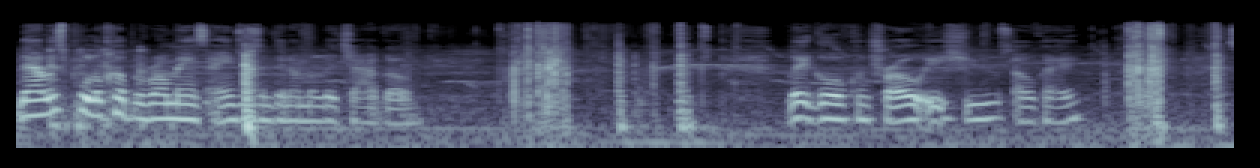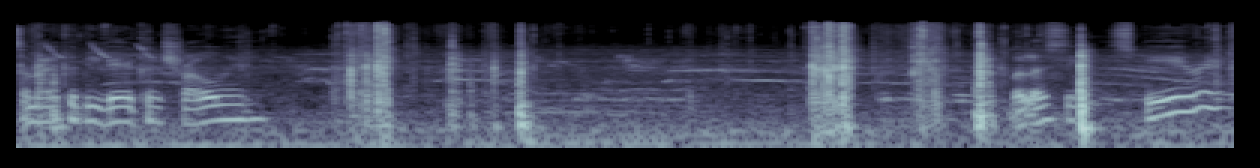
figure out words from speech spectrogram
Now, let's pull a couple of romance angels and then I'm going to let y'all go. Let go of control issues. Okay. Somebody could be very controlling. But let's see. Spirit.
